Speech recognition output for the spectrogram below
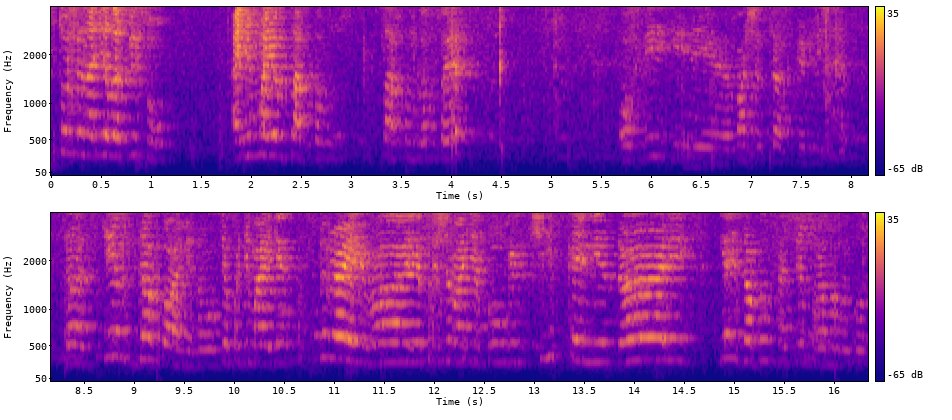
Что же она делает в лесу, а не в моем царском, царском дворце? Ох, видите ли, ваше царское величество, совсем запамятовал, все понимаете, строевая, пришивание пуговиц, чистка медали. Я и забыл совсем про Новый год.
